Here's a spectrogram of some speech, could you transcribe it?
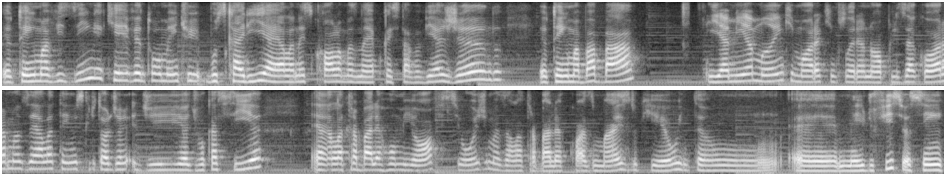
Eu tenho uma vizinha que eventualmente buscaria ela na escola, mas na época estava viajando. Eu tenho uma babá e a minha mãe, que mora aqui em Florianópolis agora, mas ela tem um escritório de, advocacia. Ela trabalha home office hoje, mas ela trabalha quase mais do que eu, então é meio difícil assim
